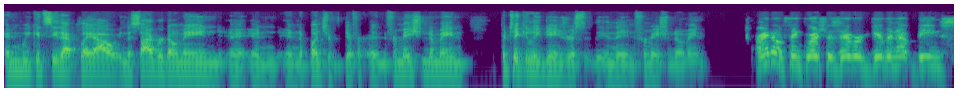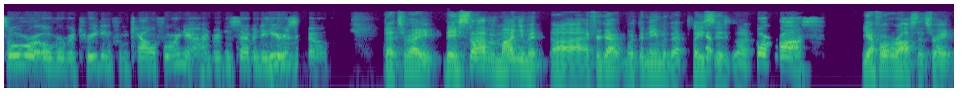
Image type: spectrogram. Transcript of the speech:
And we could see that play out in the cyber domain, in in a bunch of different information domain, particularly dangerous in the information domain. I don't think Russia's ever given up being sore over retreating from California 170 years ago. That's right. They still have a monument. Uh, I forgot what the name of that place is. Uh, Fort Ross. Yeah, Fort Ross. That's right.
